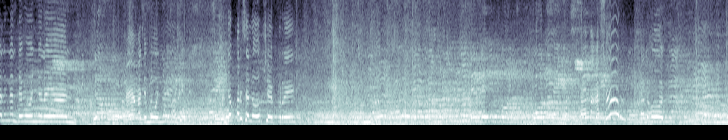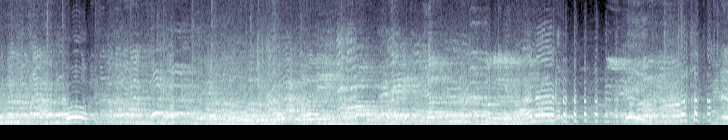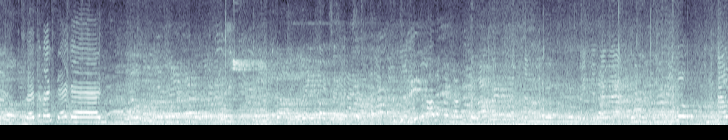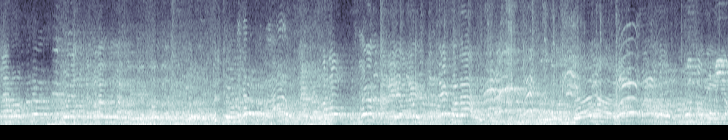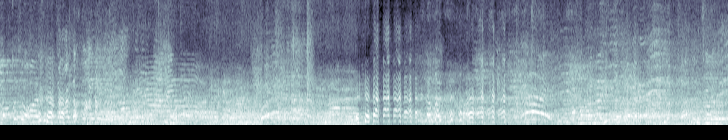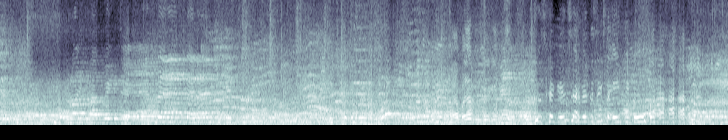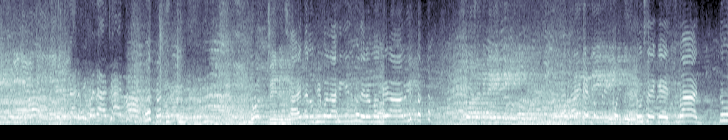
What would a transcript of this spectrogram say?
galing ng demonyo na yan. Kaya nga demonyo eh. Hanggang pa rin sa loob, syempre. Seconds. Kaya pa yan, 2 seconds. 2 seconds, 76 to 82. Kahit anong himalahingin mo, hindi naman. Ayan.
